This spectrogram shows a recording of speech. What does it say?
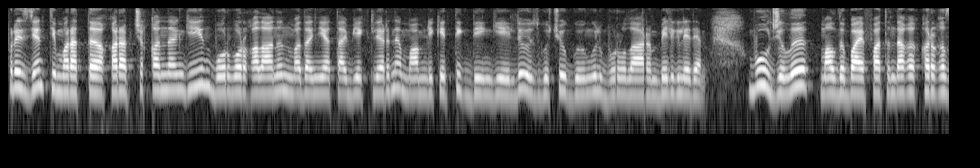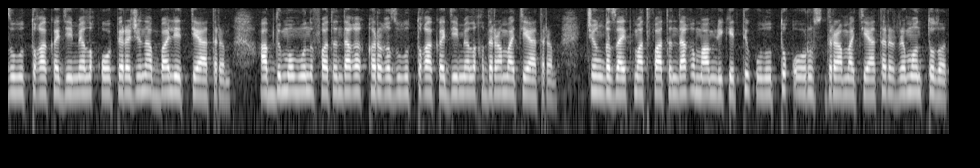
Президент имаратты карап чыккандан кийин Борбор калаанын маданият объектилерине мамлекеттик деңгээлде өзгөчө көңүл бурулаарын белгиледи бул жылы малдыбаев атындагы кыргыз улуттук академиялык опера жана балет театры абдымомунов атындагы кыргыз улуттук академиялык драма театры чыңгыз айтматов атындагы мамлекеттик улуттук орус драма театры ремонттолот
